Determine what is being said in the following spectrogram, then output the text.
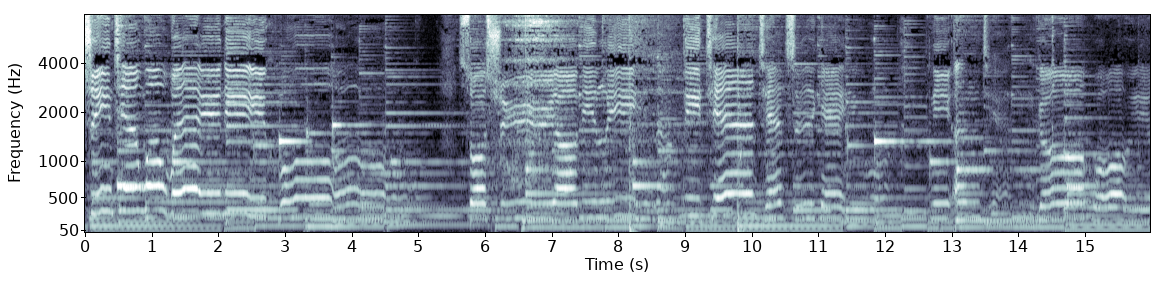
今天我为你活，所需要的力量，你天天赐给我，你恩典够我用。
